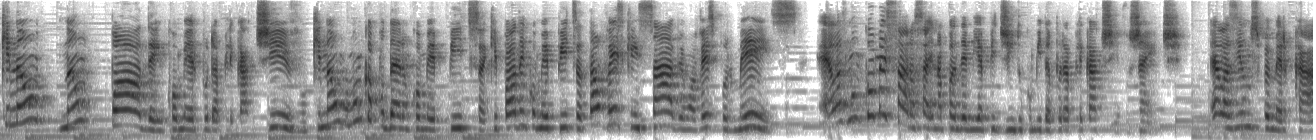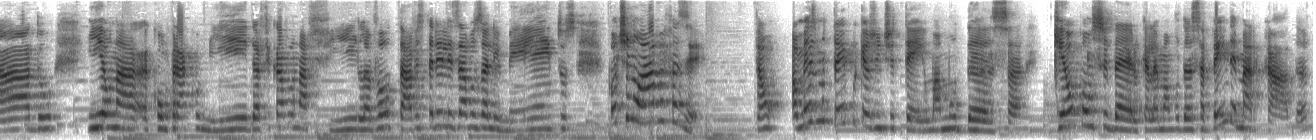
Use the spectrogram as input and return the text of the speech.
que não não podem comer por aplicativo, que não nunca puderam comer pizza, que podem comer pizza talvez quem sabe uma vez por mês, elas não começaram a sair na pandemia pedindo comida por aplicativo, gente. Elas iam no supermercado, iam na, comprar comida, ficavam na fila, voltavam, esterilizavam os alimentos, continuavam a fazer. Então, ao mesmo tempo que a gente tem uma mudança que eu considero que ela é uma mudança bem demarcada,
